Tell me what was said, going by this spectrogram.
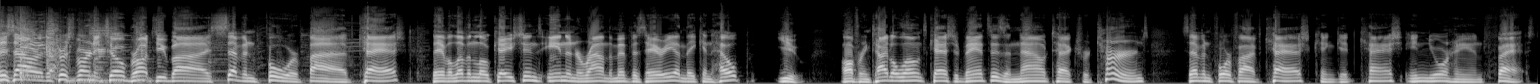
This hour of the Chris Vernon Show brought to you by 745 Cash. They have 11 locations in and around the Memphis area, and they can help you. Offering title loans, cash advances, and now tax returns, 745 Cash can get cash in your hand fast.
